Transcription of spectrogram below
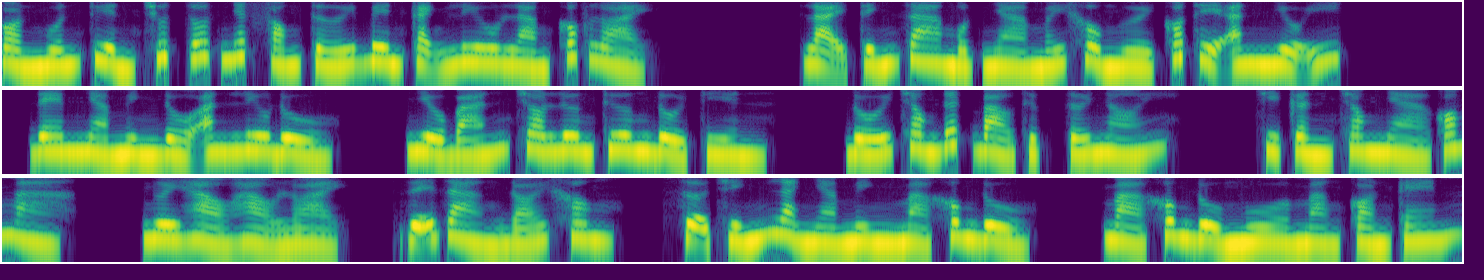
còn muốn tuyển chút tốt nhất phóng tới bên cạnh lưu làm cốc loại. Lại tính ra một nhà mấy khẩu người có thể ăn nhiều ít. Đem nhà mình đồ ăn lưu đủ, nhiều bán cho lương thương đổi tiền. Đối trong đất bảo thực tới nói, chỉ cần trong nhà có mà, người hảo hảo loại, dễ dàng đói không, sợ chính là nhà mình mà không đủ, mà không đủ mùa màng còn kém,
